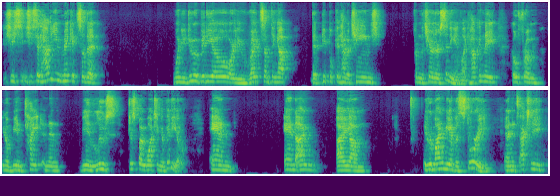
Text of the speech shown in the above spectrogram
she she said, "How do you make it so that when you do a video or you write something up that people can have a change from the chair they're sitting in like how can they go from you know being tight and then being loose just by watching a video and and i i um it reminded me of a story and it's actually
